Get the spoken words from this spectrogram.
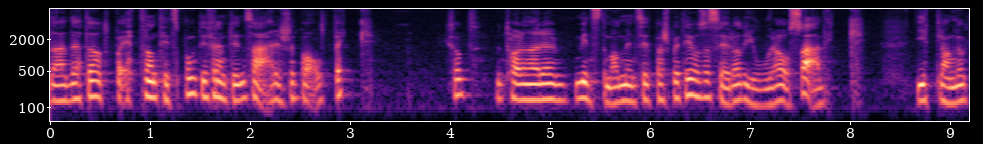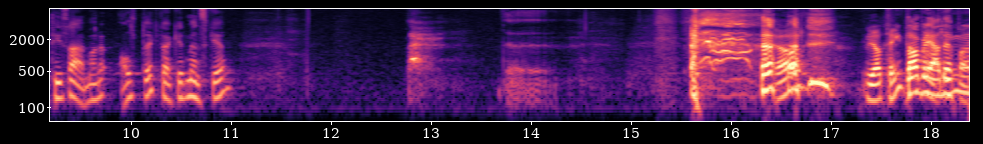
det dette, at på et eller annet tidspunkt i fremtiden så er rett og slett bare alt vekk. Du tar den der minstemannen min sitt perspektiv, og så ser du at jorda også er vekk. Gitt lang nok tid så er bare alt vekk. Det er ikke et menneske igjen. Det... ja, vi har tenkt Da ble jeg deppa.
